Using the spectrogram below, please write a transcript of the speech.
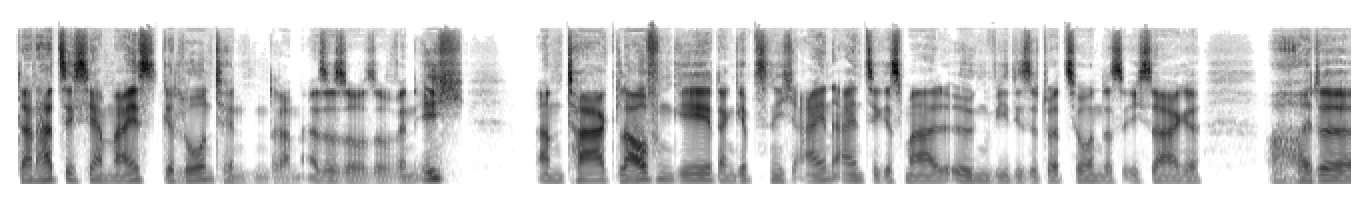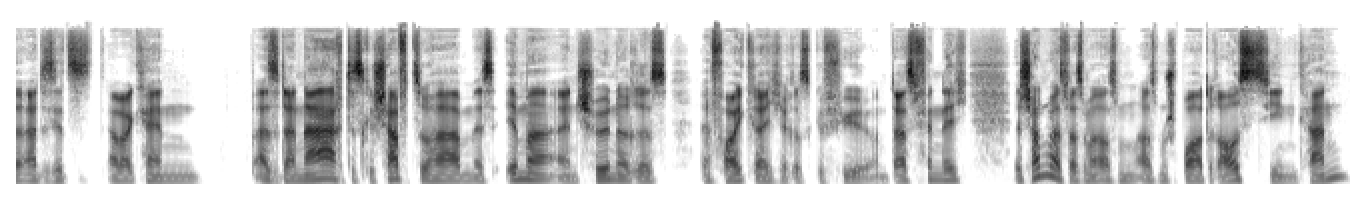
dann hat sich ja meist gelohnt hinten dran. Also so, so wenn ich am Tag laufen gehe, dann gibt es nicht ein einziges Mal irgendwie die Situation, dass ich sage, oh, heute hat es jetzt aber keinen, also danach das geschafft zu haben, ist immer ein schöneres, erfolgreicheres Gefühl. Und das finde ich, ist schon was, was man aus dem, aus dem Sport rausziehen kann.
